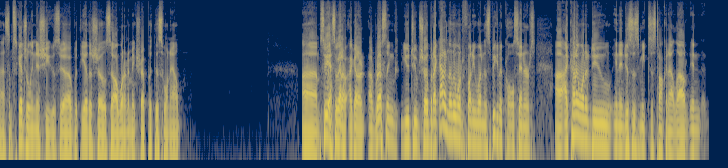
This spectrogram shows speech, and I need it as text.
uh, some scheduling issues uh, with the other shows, so I wanted to make sure I put this one out. Um, so yeah, so I got a, I got a, a, wrestling YouTube show, but I got another one funny one. And speaking of call centers, uh, I kind of want to do, and it just is me just talking out loud, and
